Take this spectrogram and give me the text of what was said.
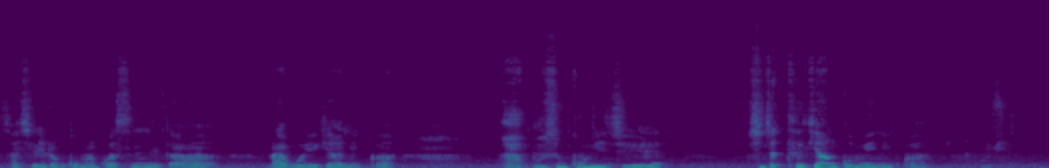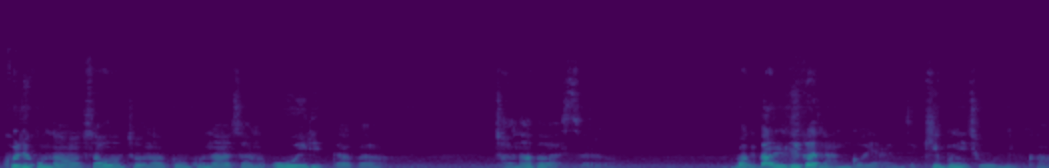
사실 이런 꿈을 꿨습니다. 라고 얘기하니까 아, 무슨 꿈이지? 진짜 특이한 꿈이니까. 그렇죠. 그리고 나서 전화 끊고 나서 한 5일 있다가 전화가 왔어요. 막 난리가 난 거야 이제 기분이 좋으니까.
